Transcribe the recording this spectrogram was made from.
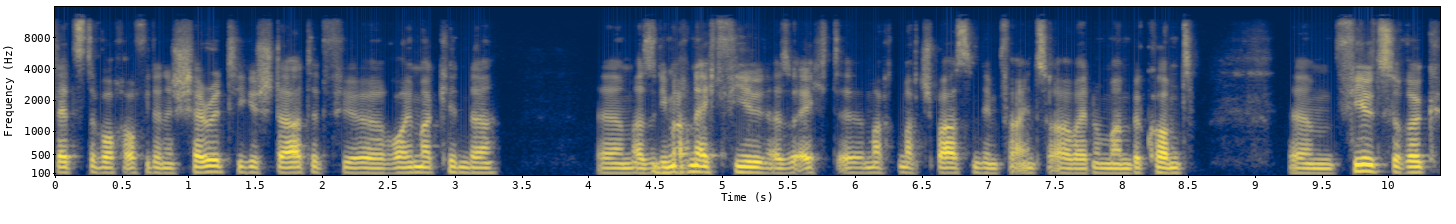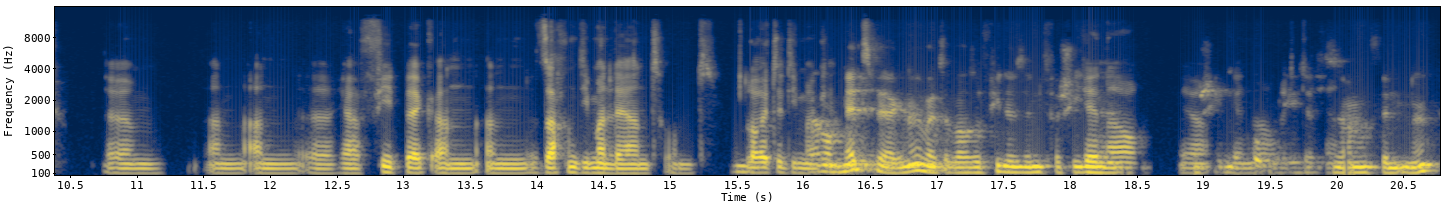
letzte Woche auch wieder eine Charity gestartet für Rheumakinder Ähm, also die mhm. machen echt viel, also echt äh, macht, macht Spaß, in dem Verein zu arbeiten und man bekommt ähm, viel zurück ähm, an, an äh, ja, Feedback, an, an Sachen, die man lernt und. Leute, die man. Aber auch Netzwerk, ne? weil es aber auch so viele sind, verschiedene. Genau. Ja, genau, die richtig, zusammenfinden. Ne?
